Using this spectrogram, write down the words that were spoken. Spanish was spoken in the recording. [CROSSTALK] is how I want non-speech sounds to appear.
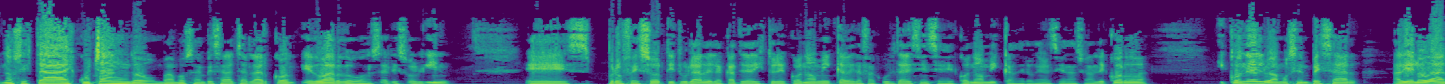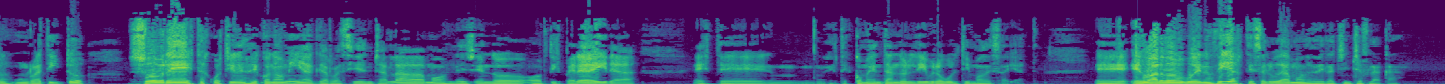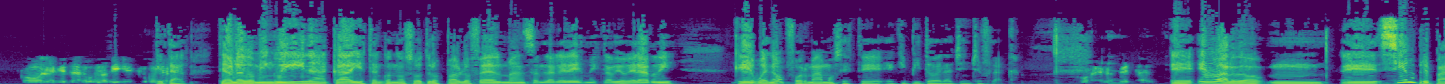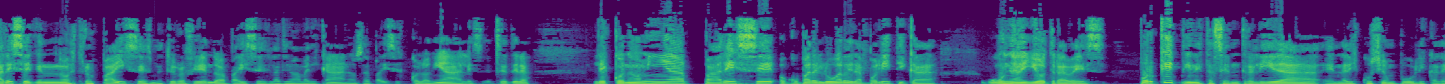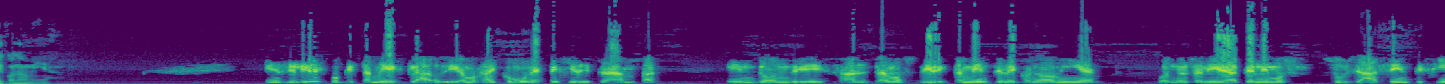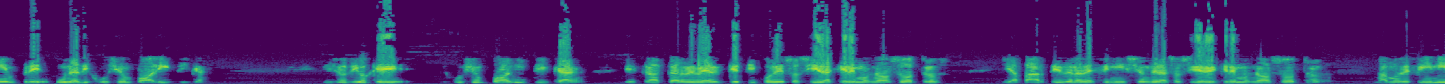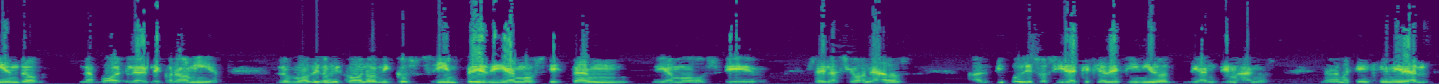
Nos está escuchando, vamos a empezar a charlar con Eduardo González Holguín, es profesor titular de la Cátedra de Historia Económica de la Facultad de Ciencias Económicas de la Universidad Nacional de Córdoba, y con él vamos a empezar a dialogar un ratito sobre estas cuestiones de economía que recién charlábamos, leyendo Ortiz Pereira, este, este comentando el libro último de Sayat. Eh, Eduardo, buenos días, te saludamos desde la Chinche Flaca. ¿Qué tal? Te habla Domingo Higuina acá y están con nosotros Pablo Feldman, Sandra Ledesma y Claudio Gerardi, que bueno, formamos este equipito de la Chinche Flaca. Bueno, ¿qué tal? Eh, Eduardo, mm, eh, siempre parece que en nuestros países, me estoy refiriendo a países latinoamericanos, a países coloniales, etcétera, la economía parece ocupar el lugar de la política una y otra vez. ¿Por qué tiene esta centralidad en la discusión pública la economía? En realidad es porque está mezclado, digamos, hay como una especie de trampa en donde saltamos directamente la economía cuando en realidad tenemos subyacente siempre una discusión política. Y yo digo que discusión política es tratar de ver qué tipo de sociedad queremos nosotros y a partir de la definición de la sociedad que queremos nosotros vamos definiendo la, la economía los modelos económicos siempre, digamos, están, digamos, eh, relacionados al tipo de sociedad que se ha definido de antemano. Nada más que en general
